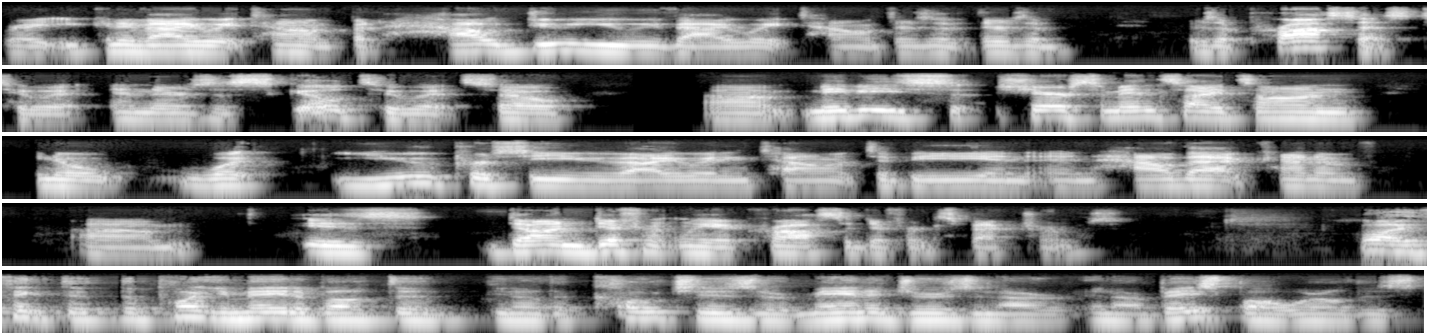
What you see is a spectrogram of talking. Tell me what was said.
right? You can evaluate talent, but how do you evaluate talent? There's a there's a there's a process to it, and there's a skill to it. So uh, maybe share some insights on you know what you perceive evaluating talent to be, and and how that kind of um, is done differently across the different spectrums. Well, I think that the point you made about the you know the coaches or managers in our in our baseball world is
